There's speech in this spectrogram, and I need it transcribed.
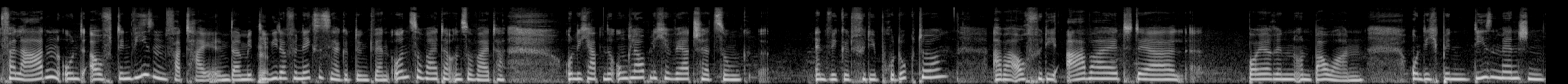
verladen und auf den Wiesen verteilen, damit die ja. wieder für nächstes Jahr gedüngt werden und so weiter und so weiter. Und ich habe eine unglaubliche Wertschätzung äh, entwickelt für die Produkte, aber auch für die Arbeit der Bäuerinnen und Bauern. Und ich bin diesen Menschen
